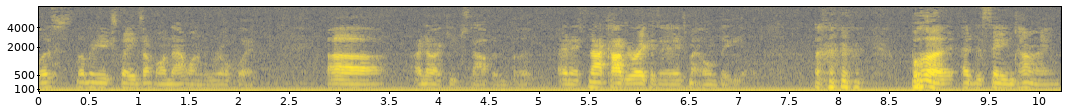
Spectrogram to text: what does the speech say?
Let's let me explain something on that one real quick. Uh, I know I keep stopping, but and it's not copyright because it's my own video. but at the same time,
